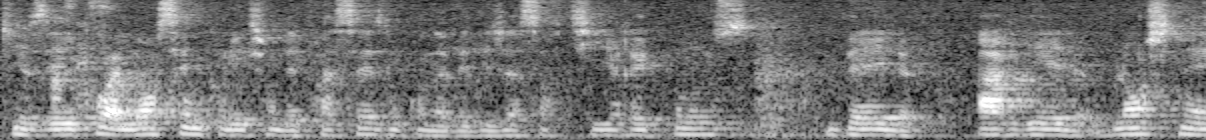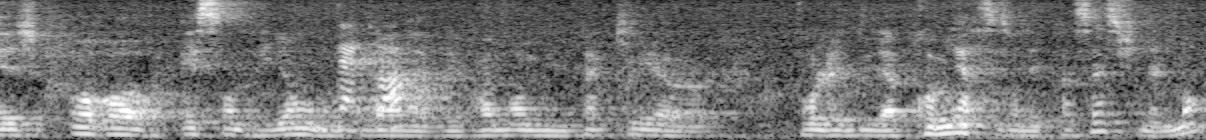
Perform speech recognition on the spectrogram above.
qui faisait écho à l'ancienne collection des princesses. Donc on avait déjà sorti Réponse, Belle, Ariel, Blanche-Neige, Aurore et Cendrillon. Donc là on avait vraiment mis le paquet euh, pour le- la première saison des princesses finalement.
